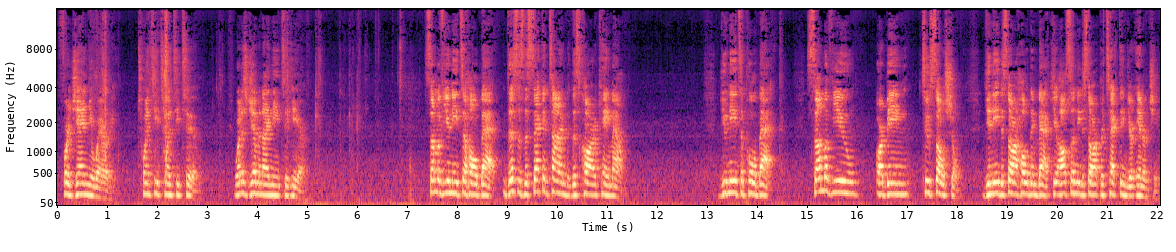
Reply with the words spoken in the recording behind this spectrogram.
for January 2022? What does Gemini need to hear? Some of you need to hold back. This is the second time that this card came out. You need to pull back. Some of you are being too social. You need to start holding back. You also need to start protecting your energy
